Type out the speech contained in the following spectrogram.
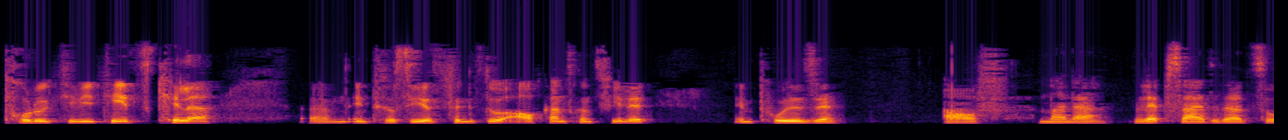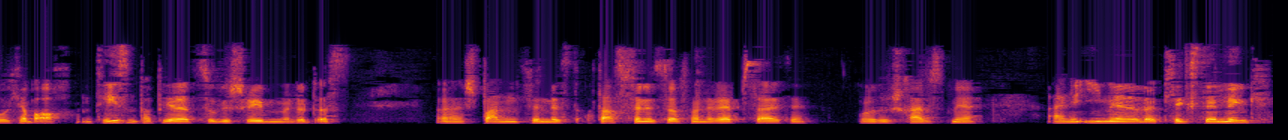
Produktivitätskiller ähm, interessiert, findest du auch ganz, ganz viele Impulse auf meiner Webseite dazu. Ich habe auch ein Thesenpapier dazu geschrieben, wenn du das äh, spannend findest. Auch das findest du auf meiner Webseite oder du schreibst mir eine E-Mail oder klickst den Link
